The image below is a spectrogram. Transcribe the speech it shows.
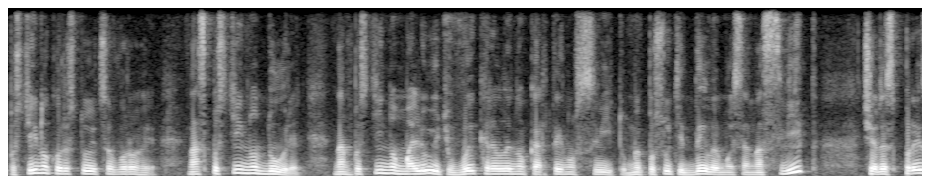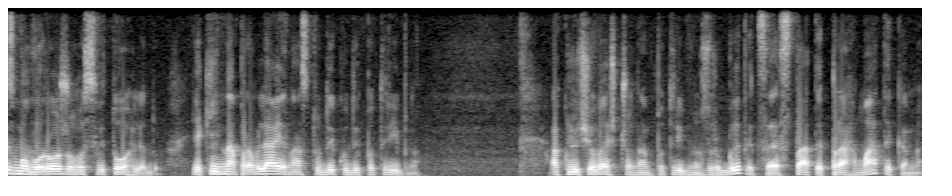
постійно користуються вороги. Нас постійно дурять, нам постійно малюють викрилену картину світу. Ми, по суті, дивимося на світ через призму ворожого світогляду, який направляє нас туди, куди потрібно. А ключове, що нам потрібно зробити, це стати прагматиками,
